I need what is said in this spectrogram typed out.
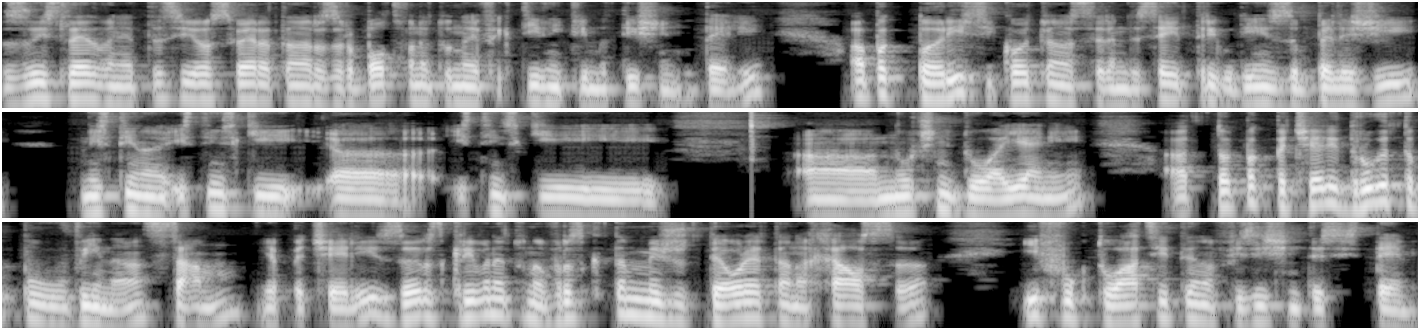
за изследванията си в сферата на разработването на ефективни климатични модели, а пък Париси, който е на 73 години, забележи наистина истински, а, истински а, научни дуаени, а, той пък печели другата половина, сам я печели, за разкриването на връзката между теорията на хаоса и флуктуациите на физичните системи.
